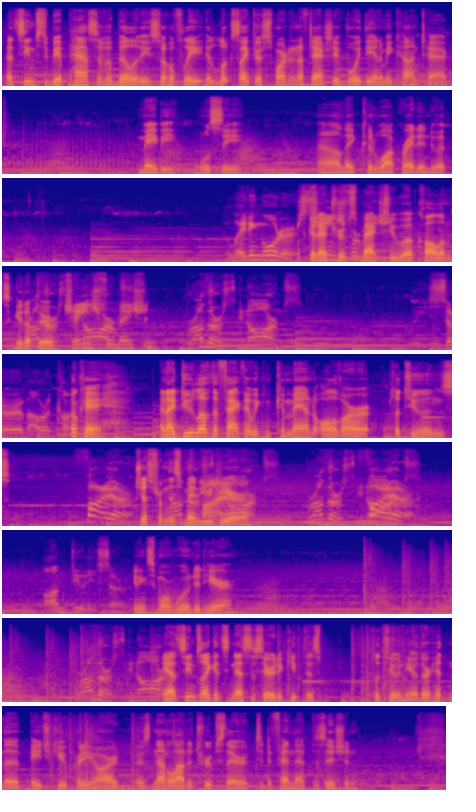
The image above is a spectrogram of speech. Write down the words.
That seems to be a passive ability, so hopefully it looks like they're smart enough to actually avoid the enemy contact. Maybe. We'll see. Oh, they could walk right into it. Awaiting orders. Let's get our Change troops back to uh, columns and get up there. Change formation. Brothers in arms. We serve our country. Okay. And I do love the fact that we can command all of our platoons Fire! just from this Brothers menu here. arms. Brothers in Fire! arms. On duty, sir. Getting some more wounded here. Brothers in arms. Yeah, it seems like it's necessary to keep this platoon here. They're hitting the HQ pretty hard. There's not a lot of troops there to defend that position.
